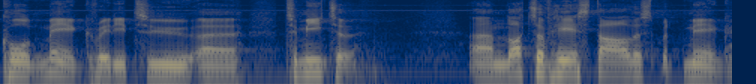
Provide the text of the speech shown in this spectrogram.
called Meg ready to, uh, to meet her. Um, lots of hairstylists, but Meg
